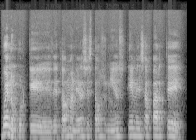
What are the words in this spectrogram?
Bueno, porque de todas maneras Estados Unidos tiene esa parte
